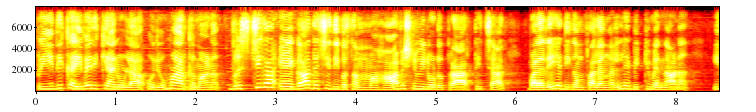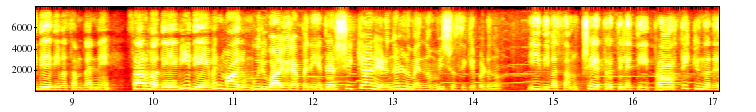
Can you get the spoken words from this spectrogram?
പ്രീതി കൈവരിക്കാനുള്ള ഒരു മാർഗമാണ്. വൃശ്ചിക ഏകാദശി ദിവസം മഹാവിഷ്ണുവിനോട് പ്രാർത്ഥിച്ചാൽ വളരെയധികം ഫലങ്ങൾ ലഭിക്കുമെന്നാണ് ഇതേ ദിവസം തന്നെ സർവദേവീ ദേവന്മാരും ഗുരുവായൂരപ്പനെ ദർശിക്കാൻ എഴുന്നള്ളുമെന്നും വിശ്വസിക്കപ്പെടുന്നു. ഈ ദിവസം ക്ഷേത്രത്തിലെത്തി പ്രാർത്ഥിക്കുന്നത്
